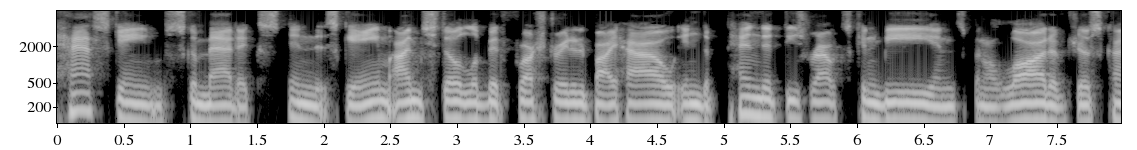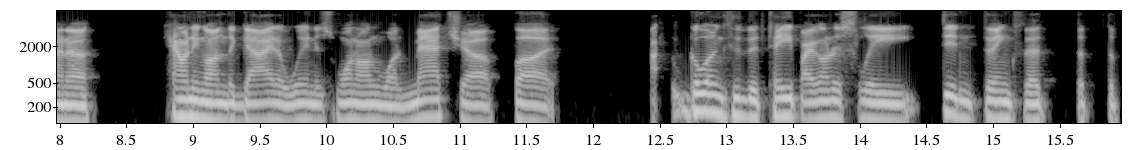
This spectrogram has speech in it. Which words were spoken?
pass game schematics in this game. I'm still a bit frustrated by how independent these routes can be. And it's been a lot of just kind of counting on the guy to win his one on one matchup. But going through the tape, I honestly didn't think that the, the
